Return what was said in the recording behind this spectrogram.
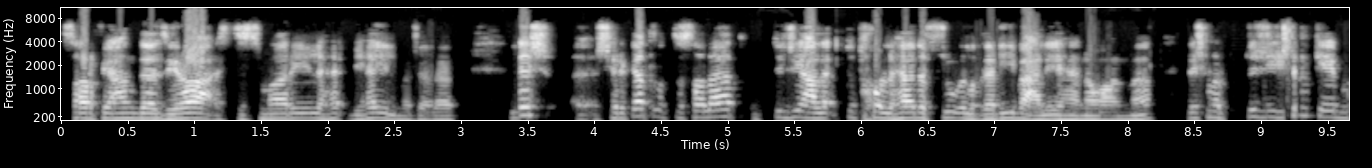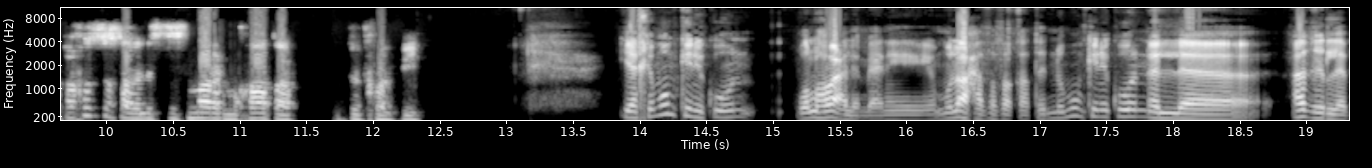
صار في عندها ذراع استثماري بهي المجالات. ليش شركات الاتصالات بتجي على بتدخل هذا السوق الغريب عليها نوعا ما؟ ليش ما بتجي شركة متخصصة بالاستثمار المخاطر بتدخل فيه؟ يا أخي ممكن يكون والله أعلم يعني ملاحظة فقط إنه ممكن يكون أغلب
